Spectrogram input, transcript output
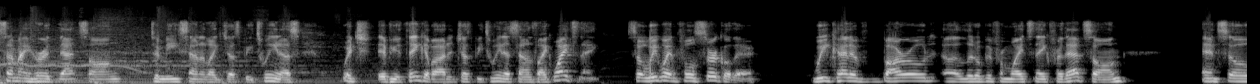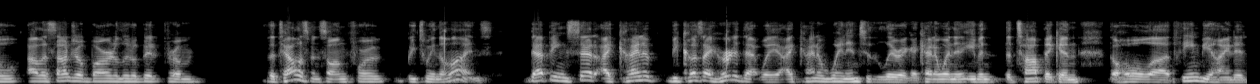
First time I heard that song, to me, sounded like Just Between Us, which, if you think about it, Just Between Us sounds like Whitesnake. So we went full circle there. We kind of borrowed a little bit from Whitesnake for that song. And so Alessandro borrowed a little bit from the Talisman song for Between the Lines. That being said, I kind of, because I heard it that way, I kind of went into the lyric. I kind of went into even the topic and the whole uh, theme behind it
